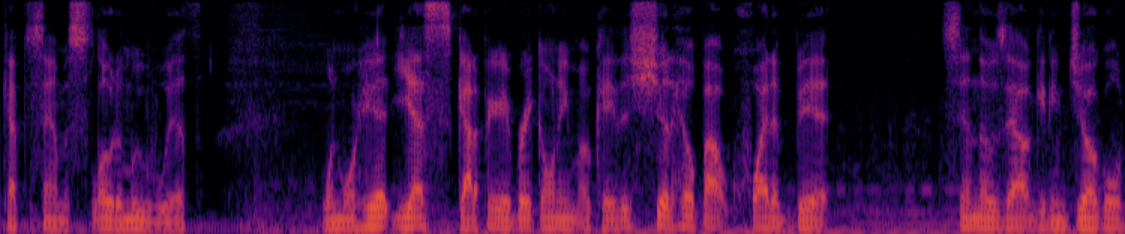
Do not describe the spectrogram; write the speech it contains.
Captain Sam is slow to move with. One more hit. Yes, got a parry break on him. Okay, this should help out quite a bit. Send those out, get him juggled.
